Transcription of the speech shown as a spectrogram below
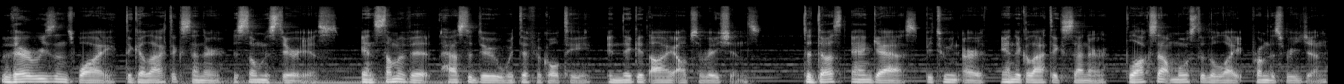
There are reasons why the galactic center is so mysterious, and some of it has to do with difficulty in naked eye observations. The dust and gas between Earth and the galactic center blocks out most of the light from this region.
